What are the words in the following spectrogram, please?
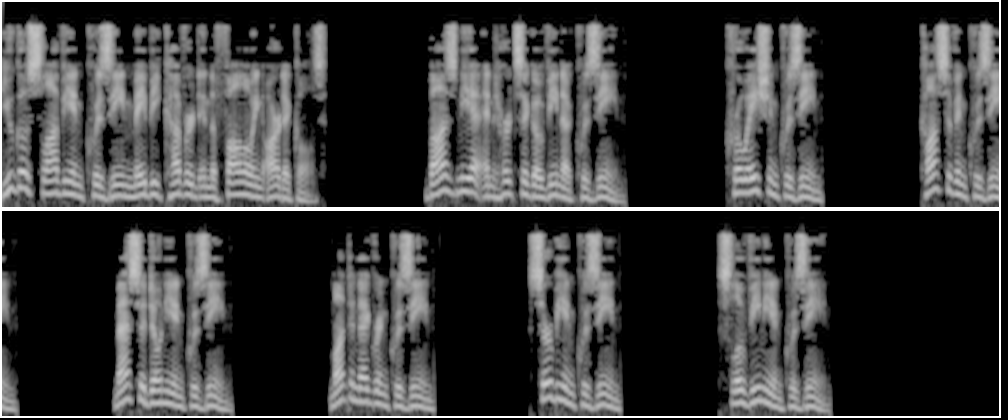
Yugoslavian cuisine may be covered in the following articles. Bosnia and Herzegovina cuisine. Croatian cuisine. Kosovan cuisine. Macedonian cuisine. Montenegrin cuisine. Serbian cuisine. Slovenian cuisine.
